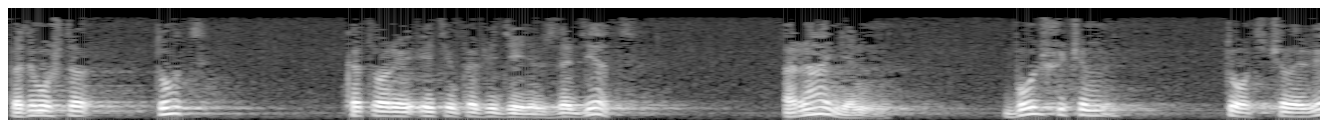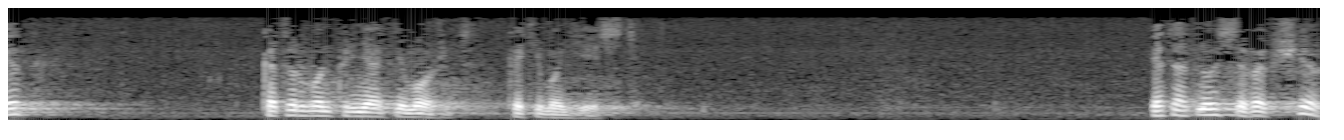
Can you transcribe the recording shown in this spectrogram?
Потому что тот, который этим поведением задет, ранен больше, чем тот человек, которого он принять не может, каким он есть. Это относится вообще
